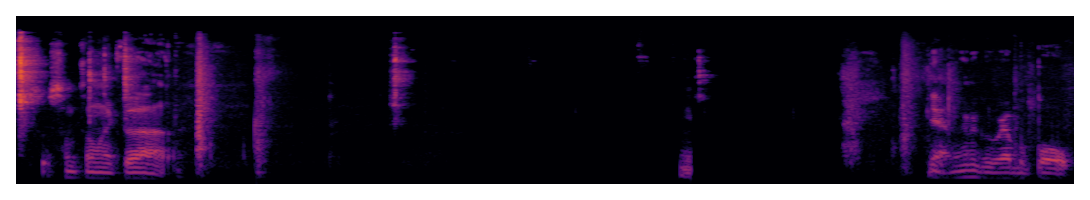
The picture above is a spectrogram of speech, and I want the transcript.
So something like that. Yeah, I'm gonna go grab a bolt.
